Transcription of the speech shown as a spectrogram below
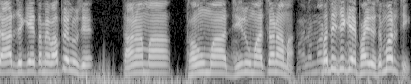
ચાર જગ્યાએ તમે વાપરેલું છે ધાણામાં ઘઉંમાં જીરુમાં ચણામાં બધી જગ્યાએ ફાયદો છે. મરચી.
